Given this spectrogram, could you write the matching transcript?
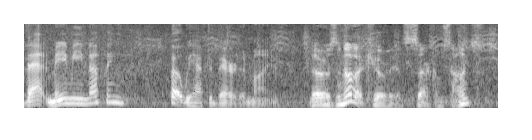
That may mean nothing, but we have to bear it in mind. There is another curious circumstance.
